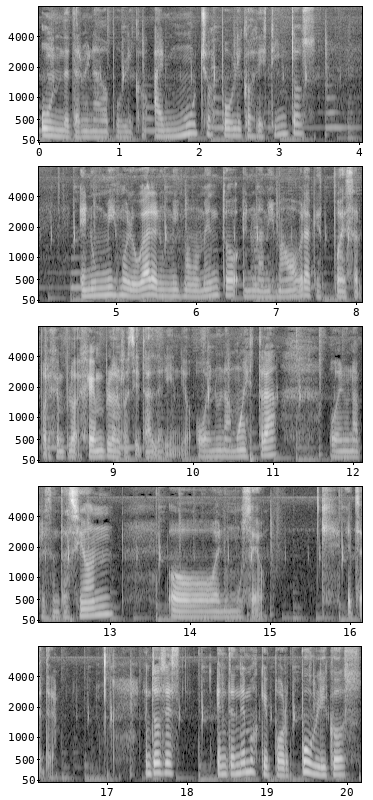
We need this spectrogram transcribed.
un determinado público, hay muchos públicos distintos en un mismo lugar, en un mismo momento, en una misma obra, que puede ser, por ejemplo, ejemplo el recital del indio, o en una muestra, o en una presentación, o en un museo, etc. Entonces, entendemos que por públicos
